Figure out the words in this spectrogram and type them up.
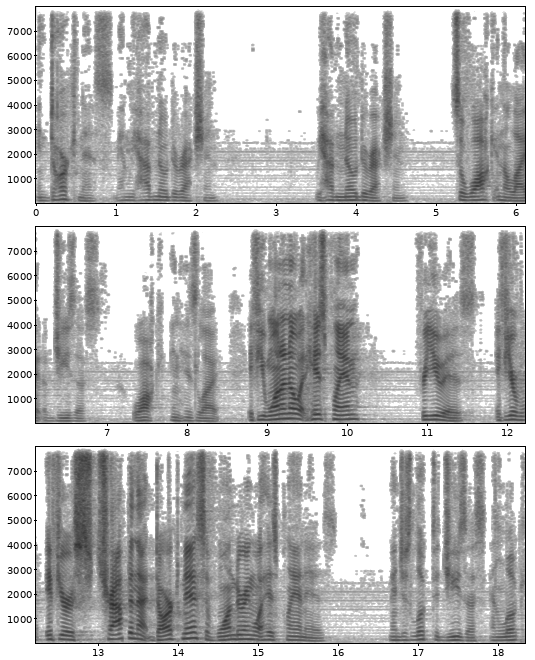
in darkness, man, we have no direction. We have no direction. So walk in the light of Jesus. Walk in His light. If you want to know what His plan for you is, if you're, if you're trapped in that darkness of wondering what His plan is, man, just look to Jesus and look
